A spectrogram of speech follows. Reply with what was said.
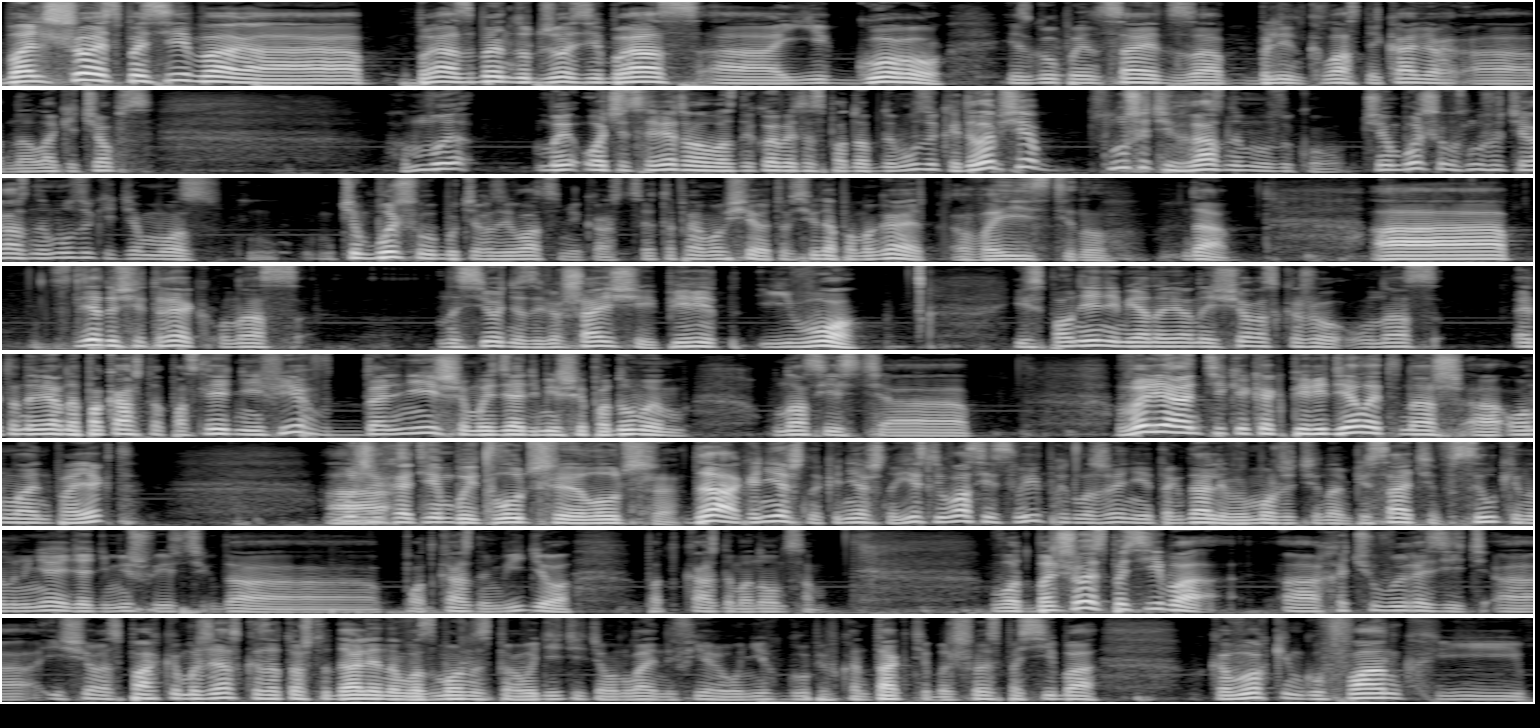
Большое спасибо а, брас-бенду Джози Брас, а, Егору из группы Inside за, блин, классный кавер а, на Lucky Chops. Мы, мы очень советуем вам ознакомиться с подобной музыкой. Да вообще, слушайте разную музыку. Чем больше вы слушаете разной музыки, тем у вас, чем больше вы будете развиваться, мне кажется. Это прям вообще, это всегда помогает. Воистину. Да. А, следующий трек у нас на сегодня завершающий. Перед его исполнением я, наверное, еще раз скажу. У нас это, наверное, пока что последний эфир. В дальнейшем мы с дядей Мишей подумаем. У нас есть а, вариантики, как переделать наш а, онлайн-проект. Мы же А, хотим быть лучше и лучше. да, конечно, конечно. Если у вас есть свои предложения и так далее, вы можете нам писать. В ссылке на меня и дядю Мишу есть всегда а, под каждым видео, под каждым анонсом. Вот, большое спасибо хочу выразить а, еще раз Парком Ижевска за то, что дали нам возможность проводить эти онлайн-эфиры у них в группе ВКонтакте. Большое спасибо Коворкингу Фанк и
